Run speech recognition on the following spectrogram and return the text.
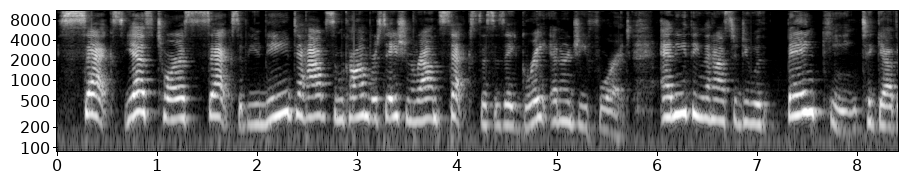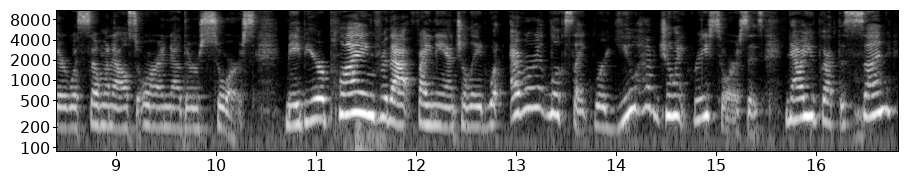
sex. Yes, Taurus, sex. If you need to have some conversation around sex, this is a great energy for it. Anything that has to do with banking together with someone else or another source. Maybe you're applying for that financial aid, whatever it looks like, where you have joint resources. Now you've got the sun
